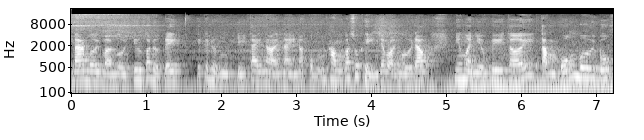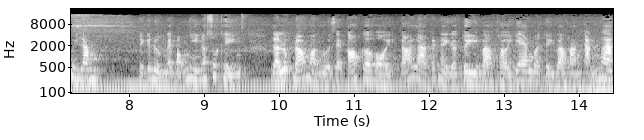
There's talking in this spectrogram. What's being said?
30 mọi người chưa có được đi, thì cái đường chỉ tay này này nó cũng không có xuất hiện cho mọi người đâu. Nhưng mà nhiều khi tới tầm 40 45 thì cái đường này bỗng nhiên nó xuất hiện là lúc đó mọi người sẽ có cơ hội. Đó là cái này là tùy vào thời gian và tùy vào hoàn cảnh ha.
